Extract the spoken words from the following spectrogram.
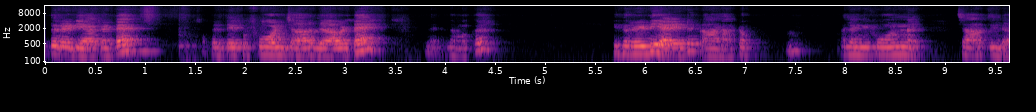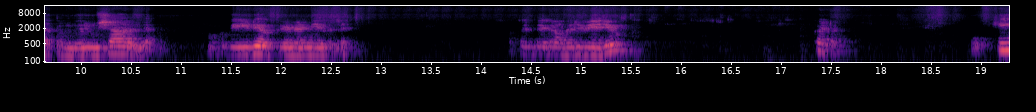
ഇത് റെഡി ആക്കട്ടെ. അപ്പോഴത്തേക്ക് ഫോൺ ചാർജ് ആവട്ടെ. എന്നിട്ട് നമുക്ക് ഇത് റെഡി ആയിട്ട് കാണാം കേട്ടോ. അല്ലെങ്കിൽ ഫോണിന് ചാർജ് ഇല്ലാത്തതുകൊണ്ട് ഒരു ഉഷാറില്ല. നമുക്ക് വീഡിയോ ഒക്കെ ഇടേണ്ടിയതല്ലേ? അപ്പോഴത്തേക്ക് അവർ വരും. കേട്ടോ? ഓക്കെ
